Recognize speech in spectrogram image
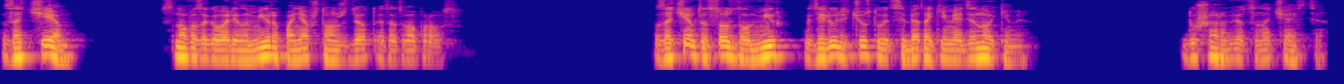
«Зачем?» Снова заговорила Мира, поняв, что он ждет этот вопрос. Зачем ты создал мир, где люди чувствуют себя такими одинокими? Душа рвется на части.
